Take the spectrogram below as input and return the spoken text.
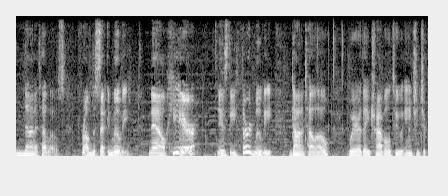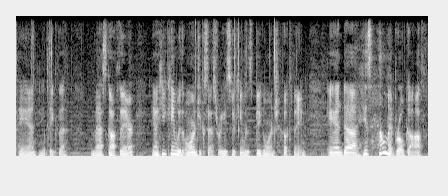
Donatellos from the second movie. Now here is the third movie, Donatello, where they travel to ancient Japan. You take the mask off there. Yeah, he came with orange accessories, so he came with this big orange hook thing. And uh, his helmet broke off,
